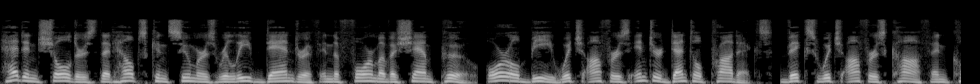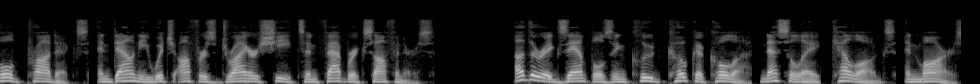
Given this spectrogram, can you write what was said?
Head & Shoulders that helps consumers relieve dandruff in the form of a shampoo, Oral-B which offers interdental products, Vicks which offers cough and cold products, and Downy which offers dryer sheets and fabric softeners. Other examples include Coca-Cola, Nestlé, Kellogg's, and Mars.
